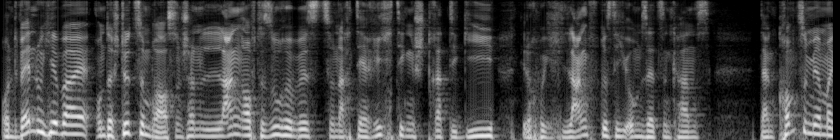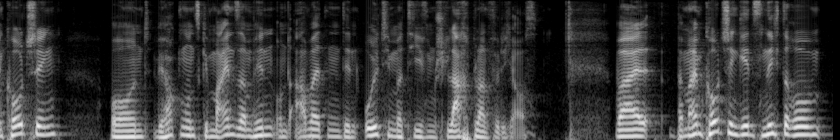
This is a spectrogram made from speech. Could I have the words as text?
Und wenn du hierbei Unterstützung brauchst und schon lang auf der Suche bist, so nach der richtigen Strategie, die du auch wirklich langfristig umsetzen kannst, dann komm zu mir in mein Coaching und wir hocken uns gemeinsam hin und arbeiten den ultimativen Schlachtplan für dich aus. Weil bei meinem Coaching geht es nicht darum,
